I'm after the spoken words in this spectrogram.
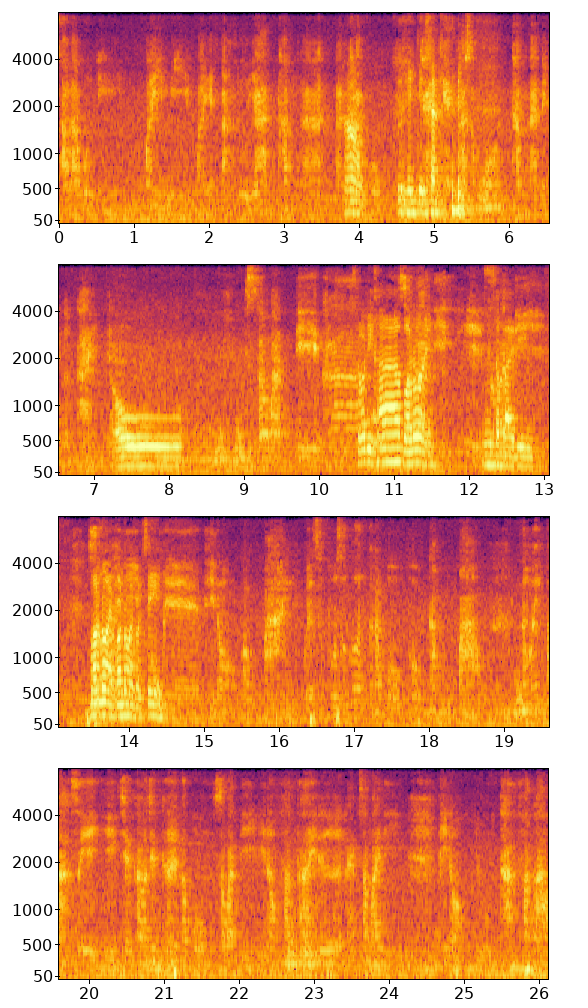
สาวลาวคนนี้ ไม่มีใบอนุญาตทำงานนะครับผมคือเห็นจังใช้ซั่นแค่พาสปอร์ตทำงานในเมืองไทยโอ้สวัสดีครับสวัสดีครับบ่าวน้อยดีอืมสบายดีบ่าวน้อยบ่าวน้อยบักซี่พ่อแม่พี่น้องบางปายเวสฟูสุกนกระโปรงผมกับบ่าวน้อยปากเซอีกเช่นเก่าเช่นเคยครับผมสวัสดีพี่น้องฝั่งไทยเด้อและสบายดี พี่น้องอยู่ทางฝั่งลาว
